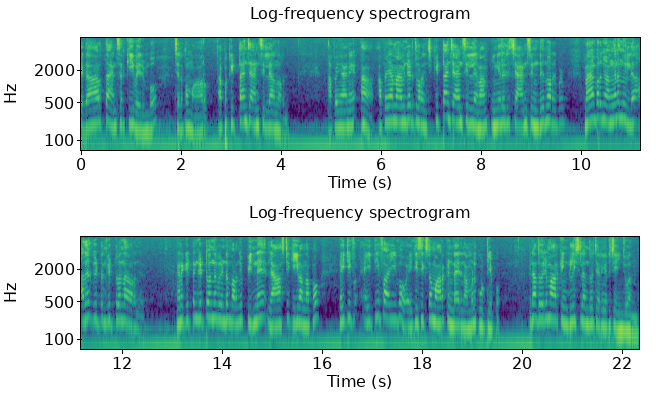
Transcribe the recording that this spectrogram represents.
യഥാർത്ഥ ആൻസർ കീ വരുമ്പോൾ ചിലപ്പോൾ മാറും. അപ്പോൾ കിട്ടാൻ ചാൻസ് ഇല്ല എന്ന് പറഞ്ഞു. അപ്പോൾ ഞാൻ ആ അപ്പോൾ ഞാൻ മാമിന്റെ അടുത്ത് പറഞ്ഞു കിട്ടാൻ ചാൻസ് ഇല്ല മാം ഇങ്ങനെ ഒരു ചാൻസ് ഉണ്ട് എന്ന് പറഞ്ഞപ്പോൾ മാം പറഞ്ഞു അങ്ങനൊന്നുമില്ല. അതൊക്കെ കിട്ടും കിട്ടുമെന്നാണ് പറഞ്ഞത്. അങ്ങനെ കിട്ടും കിട്ടുമെന്ന് വീണ്ടും പറഞ്ഞു. പിന്നെ ലാസ്റ്റ് കീ വന്നപ്പോൾ എയ്റ്റി എയ്റ്റി ഫൈവോ എയ്റ്റി സിക്സോ മാർക്ക് ഉണ്ടായിരുന്നു നമ്മൾ കൂട്ടിയപ്പോൾ പിന്നെ അതൊരു മാർക്ക് ഇംഗ്ലീഷിൽ എന്തോ ചെറിയൊരു ചേഞ്ച് വന്നു.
